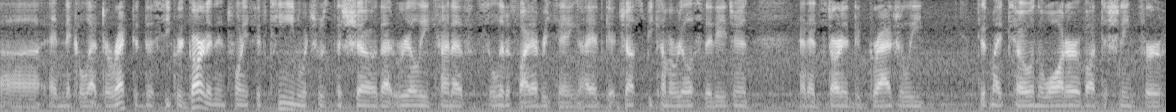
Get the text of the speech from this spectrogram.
Uh, and Nicolette directed The Secret Garden in 2015, which was the show that really kind of solidified everything. I had just become a real estate agent and had started to gradually dip my toe in the water of auditioning for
